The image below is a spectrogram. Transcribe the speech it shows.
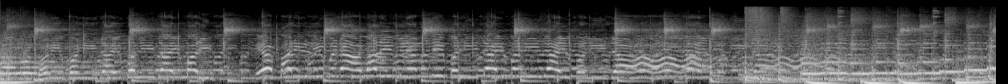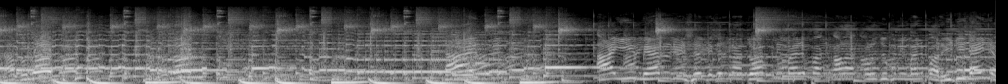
ડબલી ધણી બની જાય બની જાય મારી. એ મારી લીમડા વાળી મેલની બની જાય બની જાય બની જાય આ ઈ મેલડી છે, જગતના ચોકની મારી પાસે, કાળા કળજુગની મારી પાસે રીજી જાય ને.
